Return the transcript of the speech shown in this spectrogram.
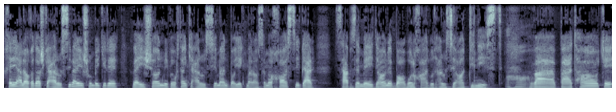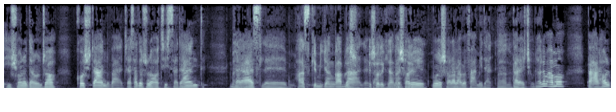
خیلی علاقه داشت که عروسی برای ایشون بگیره و ایشان می‌گفتن که عروسی من با یک مراسم خاصی در سبز میدان بابل خواهد بود. عروسی عادی نیست. آها. و بعدها که ایشان رو در اونجا کشتند و جسدشون رو آتیش زدند در اصل هست که میگن قبلش بله اشاره بله. کردن اشاره اون اشاره همه فهمیدن بله. برای چه بود حالا اما به هر حال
